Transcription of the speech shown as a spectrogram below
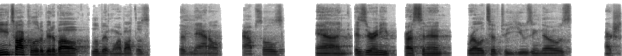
can you talk a little bit about a little bit more about those the nano capsules? And is there any precedent relative to using those actually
